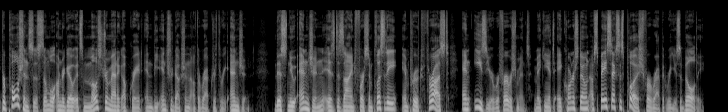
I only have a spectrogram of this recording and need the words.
propulsion system will undergo its most dramatic upgrade in the introduction of the Raptor 3 engine. This new engine is designed for simplicity, improved thrust, and easier refurbishment, making it a cornerstone of SpaceX's push for rapid reusability.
